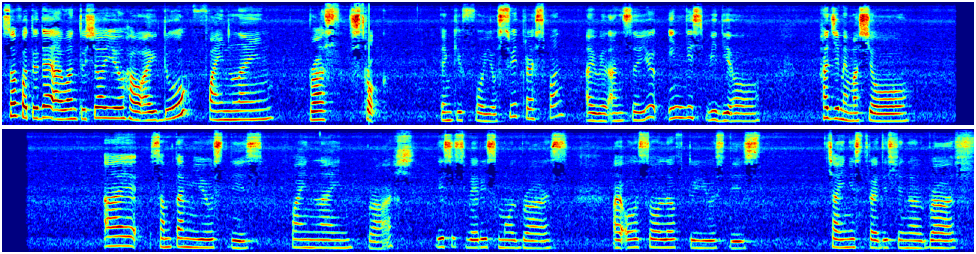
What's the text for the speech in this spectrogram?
So for today, I want to show you how I do fine line brush stroke. Thank you for your sweet response. I will answer you in this video. 始めましょう。I sometimes use this fine line brush. This is very small brush. I also love to use this Chinese traditional brush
